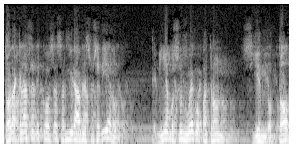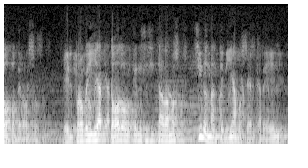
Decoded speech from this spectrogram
toda clase de cosas admirables sucedieron. Teníamos un nuevo patrón, siendo todopoderoso. Él proveía todo lo que necesitábamos si nos manteníamos cerca de Él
